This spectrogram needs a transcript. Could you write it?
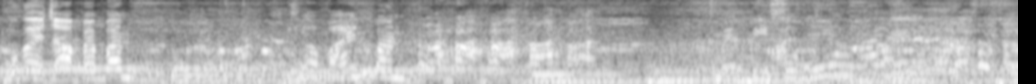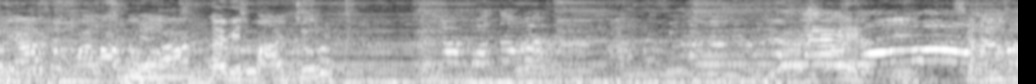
Lu kayak capek, Pan? Ngapain, Pan? Main tisu mulu. Nggak habis macul. Eh, siapa?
